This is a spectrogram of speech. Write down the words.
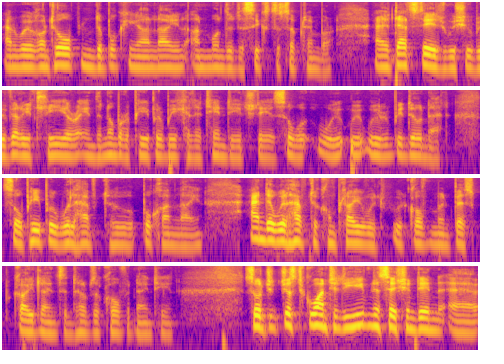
and we're going to open the booking online on Monday, the 6th of September. And at that stage, we should be very clear in the number of people we can attend each day. So we, we, will be doing that. So people will have to book online and they will have to comply with, with government best guidelines in terms of COVID 19. So just to go on to the evening session, then, uh,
